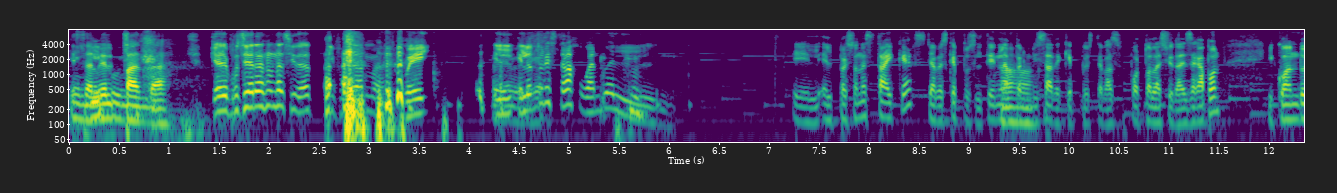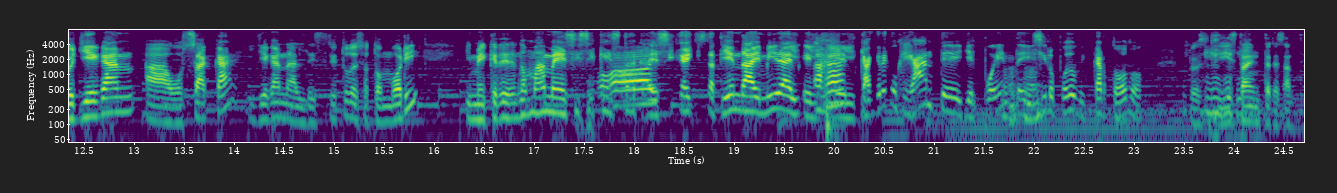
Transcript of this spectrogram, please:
Y sale el panda. Que le pusieran una ciudad Gifurama. Güey, el, el, otro día estaba jugando el, el, el, Persona Strikers, ya ves que pues él tiene la premisa de que pues te vas por todas las ciudades de Japón. Y cuando llegan a Osaka y llegan al distrito de Sotomori, y me quedé, no mames, sí sé que está, sí que hay esta tienda, y mira el, el, cangrejo gigante y el puente, y sí lo puedo ubicar todo. Pues sí está interesante.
